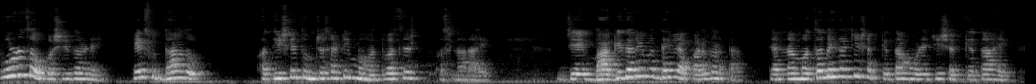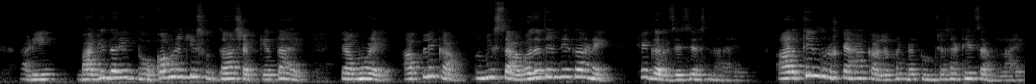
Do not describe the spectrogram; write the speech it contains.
पूर्ण चौकशी करणे हे सुद्धा अतिशय तुमच्यासाठी महत्त्वाचे असणार आहे. जे भागीदारीमध्ये व्यापार करतात त्यांना मतभेदाची शक्यता होण्याची शक्यता आहे आणि भागीदारीत धोका होण्याची सुद्धा शक्यता आहे. त्यामुळे आपले काम तुम्ही सावधतेने करणे हे गरजेचे असणार आहे. आर्थिकदृष्ट्या हा कालखंड तुमच्यासाठी चांगला आहे.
